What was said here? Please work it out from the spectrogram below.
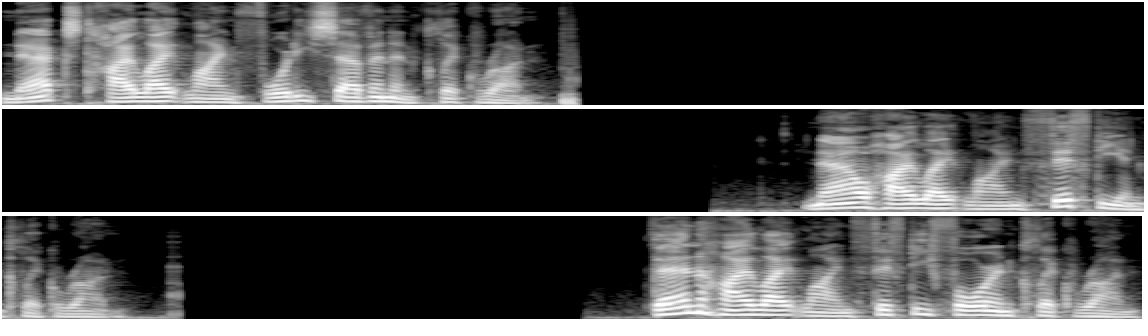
Next, highlight line 47 and click Run. Now highlight line 50 and click Run. Then highlight line 54 and click Run.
